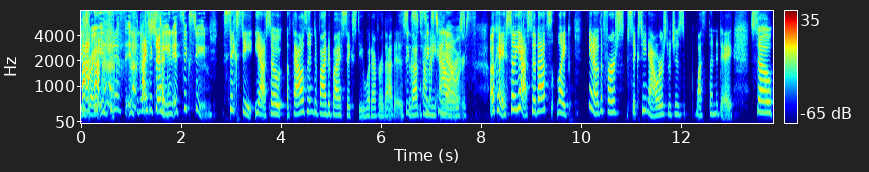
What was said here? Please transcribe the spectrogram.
Right? Isn't it? Isn't it sixteen? It's sixteen. 60. Yeah. So a thousand divided by 60, whatever that is. so that's how many 16 hours. Okay. So yeah. So that's like, you know, the first 16 hours, which is less than a day. So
